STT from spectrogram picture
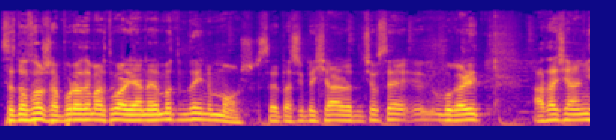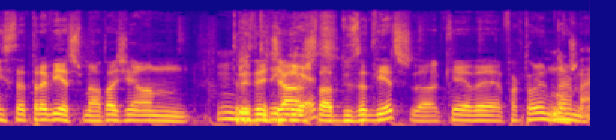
Se do thosha burrat e martuar janë edhe më të mëdhenj në moshë, se tashi beqarët nëse llogarit ata që janë 23 vjeç me ata që janë 36 a 40 vjeç, ke edhe faktorin moshë.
